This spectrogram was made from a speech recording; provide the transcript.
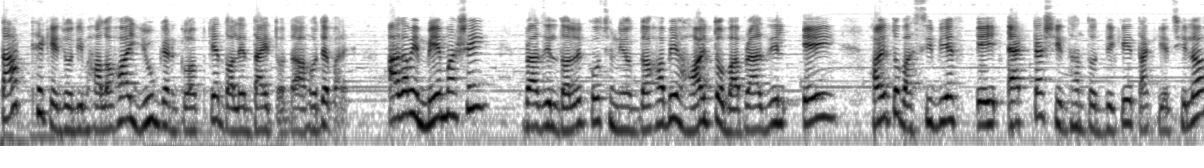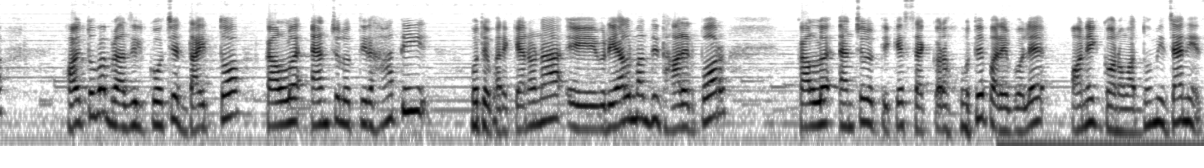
তার থেকে যদি ভালো হয় ইউগেন ক্লবকে দলের দায়িত্ব দেওয়া হতে পারে। আগামী মে মাসেই ব্রাজিল দলের কোচ নিয়োগ দেওয়া হবে। হয়তো বা ব্রাজিল এই হয়তো বা সিবিএফ এই একটা সিদ্ধান্তর দিকে তাকিয়েছিল হয়তোবা ব্রাজিল কোচের দায়িত্ব কার্লো অ্যাঞ্চলত্তির হাতেই হতে পারে। কেননা এই রিয়াল মাদ্রিদ হারের পর কার্লো অ্যাঞ্চলত্তিকে স্যাক করা হতে পারে বলে অনেক গণমাধ্যমই জানিয়েছে।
